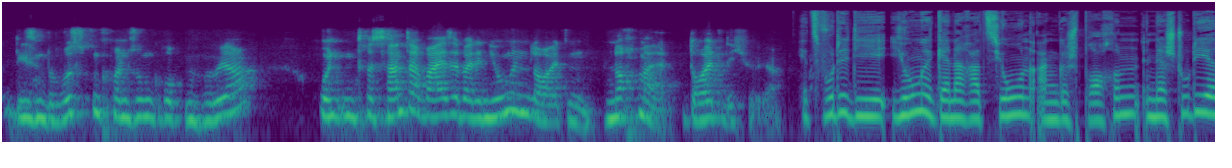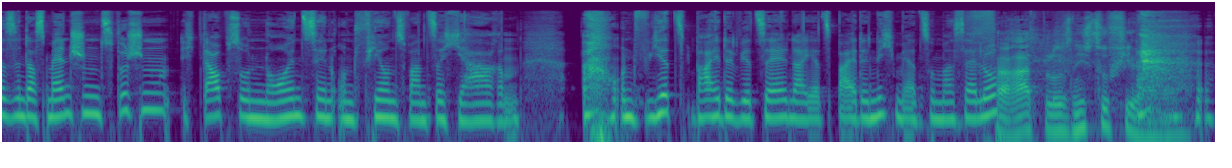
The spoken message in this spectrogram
diesen bewussten Konsumgruppen höher und interessanterweise bei den jungen Leuten nochmal deutlich höher. Jetzt wurde die junge Generation angesprochen. In der Studie sind das Menschen zwischen, ich glaube, so 19 und 24 Jahren. Und wir beide, wir zählen da jetzt beide nicht mehr zu Marcello. Verrat bloß nicht zu viel. Ne?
